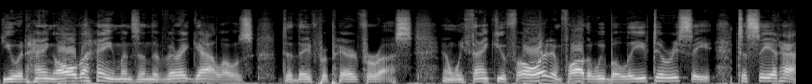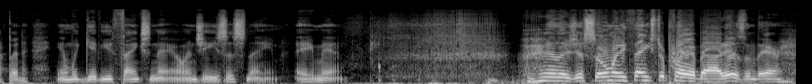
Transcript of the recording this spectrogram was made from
you would hang all the Hamans in the very gallows that they've prepared for us. And we thank you for it, and Father, we believe to receive to see it happen, and we give you thanks now in Jesus' name. Amen. Well, there's just so many things to pray about, isn't there?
